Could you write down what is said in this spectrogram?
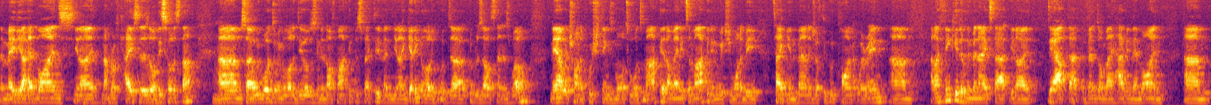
the media headlines, you know, number of cases, all this sort of stuff. Um, so we were doing a lot of deals in an off-market perspective, and you know, getting a lot of good uh, good results then as well. Now we're trying to push things more towards market. I mean, it's a market in which you want to be taking advantage of the good climate we're in, um, and I think it eliminates that you know doubt that a vendor may have in their mind. Um,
